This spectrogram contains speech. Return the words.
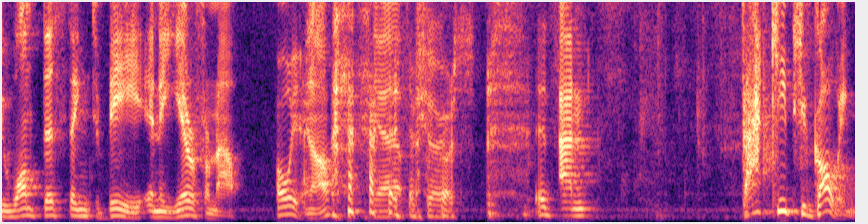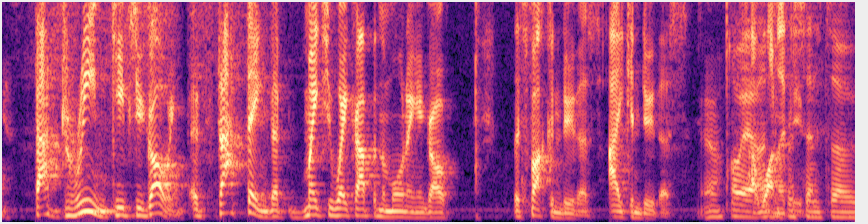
you want this thing to be in a year from now, Oh yes. you know? Yeah, for of sure. It's and that keeps you going. That dream keeps you going. It's that thing that makes you wake up in the morning and go, let's fucking do this. I can do this. Yeah. Oh yeah, I wanna hundred do percent. Uh,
